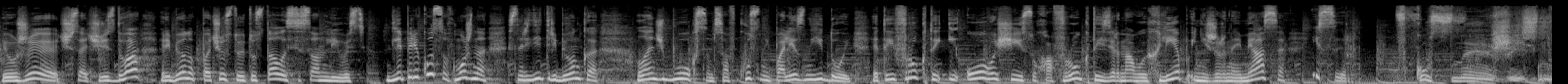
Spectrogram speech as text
И уже часа через два ребенок почувствует усталость и сонливость. Для перекусов можно снарядить ребенка ланчбоксом со вкусной и полезной едой. Это и фрукты, и овощи, и сухофрукты, и зерновой хлеб, и нежирное мясо, и сыр. Вкусная жизнь.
